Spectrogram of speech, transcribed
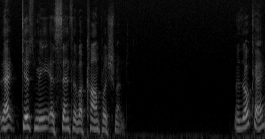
That gives me a sense of accomplishment. I said, Okay,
